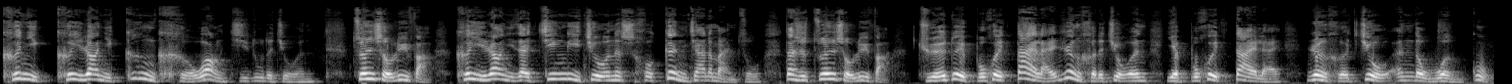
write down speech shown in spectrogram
可你可以让你更渴望基督的救恩，遵守律法可以让你在经历救恩的时候更加的满足。但是遵守律法。绝对不会带来任何的救恩，也不会带来任何救恩的稳固。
